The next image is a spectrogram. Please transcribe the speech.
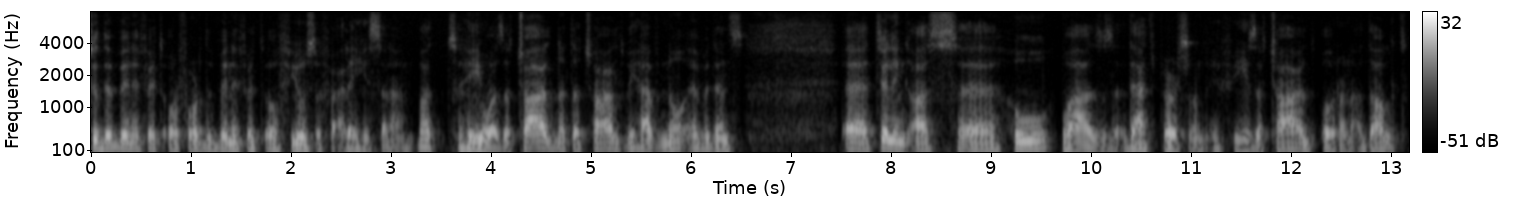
to the benefit or for the benefit of Yusuf alayhi salam. But he was a child, not a child. We have no evidence uh, telling us uh, who was that person, if he is a child or an adult,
